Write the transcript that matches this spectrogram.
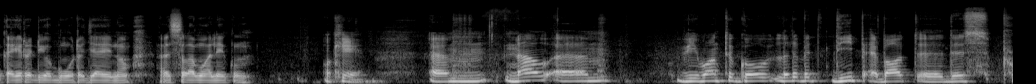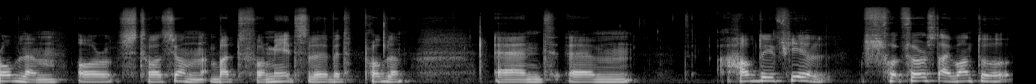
kay radio bu ngoto jay no. Assalamu alaikum. Okay um, now um, we want to go a little bit deep about uh, this problem or situation but for me it's a little bit problem. And um, how do you feel first I want to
